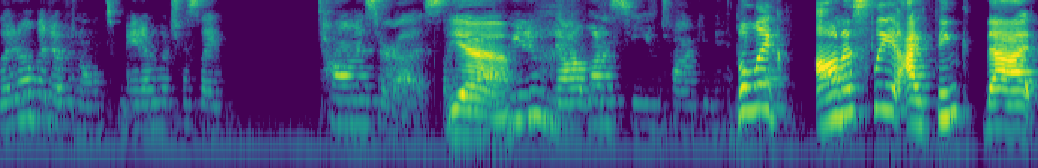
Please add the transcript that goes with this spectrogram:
little bit of an ultimatum, which is like Thomas or us. Like, Yeah. We do not want to see you talking to him. But like honestly, I think that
